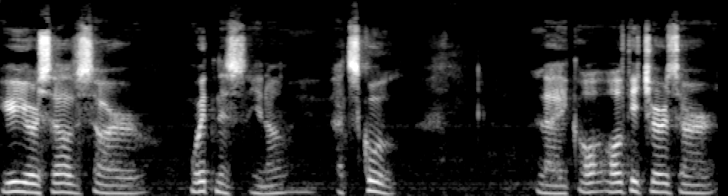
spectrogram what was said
you yourselves are witness you know at school. Like all, all teachers are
